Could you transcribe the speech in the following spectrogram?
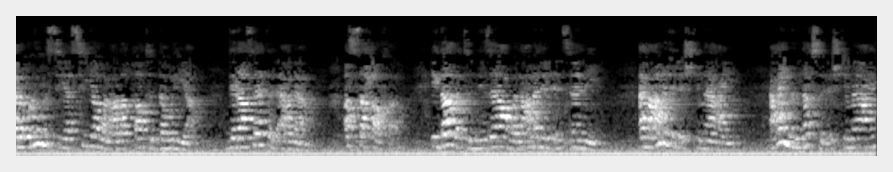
العلوم السياسية والعلاقات الدولية، دراسات الإعلام، الصحافة، إدارة النزاع والعمل الإنساني، العمل الاجتماعي، علم النفس الاجتماعي،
